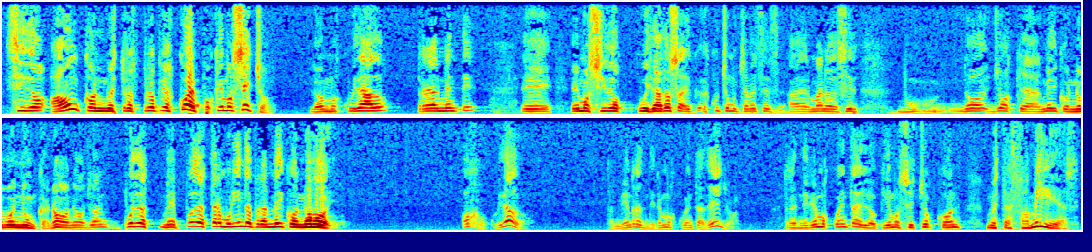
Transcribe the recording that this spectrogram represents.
sido aún con nuestros propios cuerpos? ¿Qué hemos hecho? ¿Lo hemos cuidado realmente? Eh, hemos sido cuidadosos. Escucho muchas veces a hermanos decir, no, yo es que al médico no voy nunca. No, no, yo me puedo estar muriendo, pero al médico no voy. Ojo, cuidado. También rendiremos cuenta de ello. Rendiremos cuenta de lo que hemos hecho con nuestras familias.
